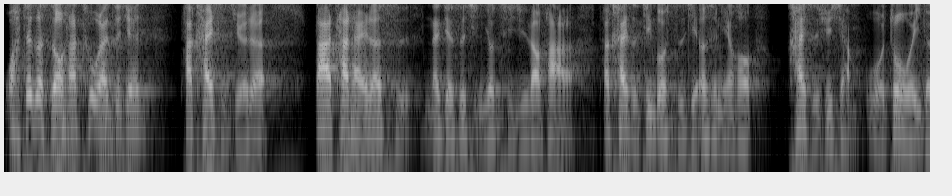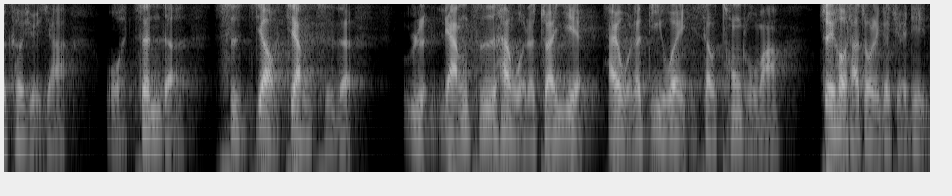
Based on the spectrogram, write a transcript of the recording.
哇，这个时候他突然之间，他开始觉得。他太太的死那件事情就刺激到他了。他开始经过十几二十年后，开始去想：我作为一个科学家，我真的是要这样子的良知和我的专业还有我的地位是要冲突吗？最后他做了一个决定，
